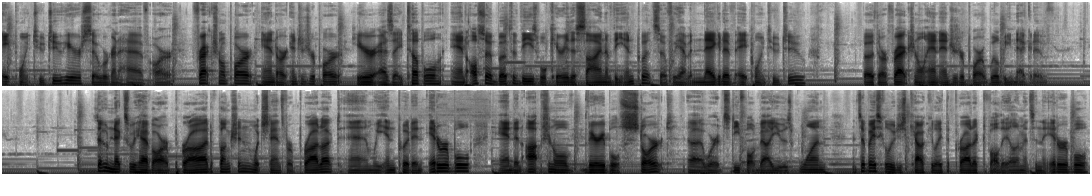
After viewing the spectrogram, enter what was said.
8.22 here, so we're going to have our fractional part and our integer part here as a tuple. And also both of these will carry the sign of the input. So if we have a negative 8.22, both our fractional and integer part will be negative. So next we have our prod function, which stands for product, and we input an iterable and an optional variable start, uh, where its default value is 1. And so basically we just calculate the product of all the elements in the iterable.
